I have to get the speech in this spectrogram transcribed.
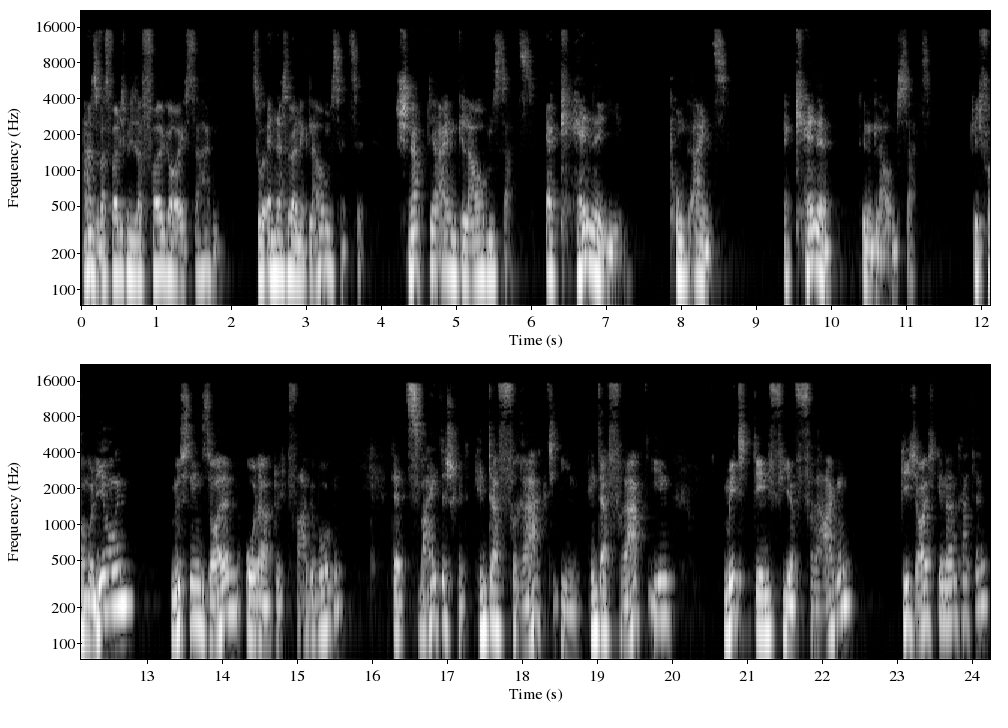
Also, was wollte ich mit dieser Folge euch sagen? So änderst du deine Glaubenssätze. Schnapp dir einen Glaubenssatz. Erkenne ihn. Punkt 1. Erkenne den Glaubenssatz. Durch Formulierungen, müssen, sollen oder durch Fragebogen. Der zweite Schritt, hinterfragt ihn. Hinterfragt ihn mit den vier Fragen, die ich euch genannt hatte,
